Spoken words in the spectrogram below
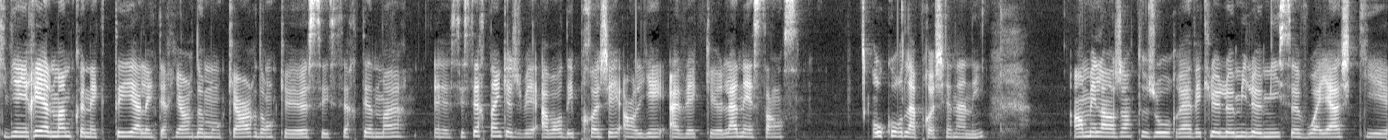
qui vient réellement me connecter à l'intérieur de mon cœur. Donc, euh, c'est certainement, euh, c'est certain que je vais avoir des projets en lien avec euh, la naissance au cours de la prochaine année, en mélangeant toujours avec le Lomi Lomi ce voyage qui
